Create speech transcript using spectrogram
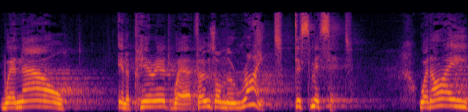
We're now in a period where those on the right dismiss it. When I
